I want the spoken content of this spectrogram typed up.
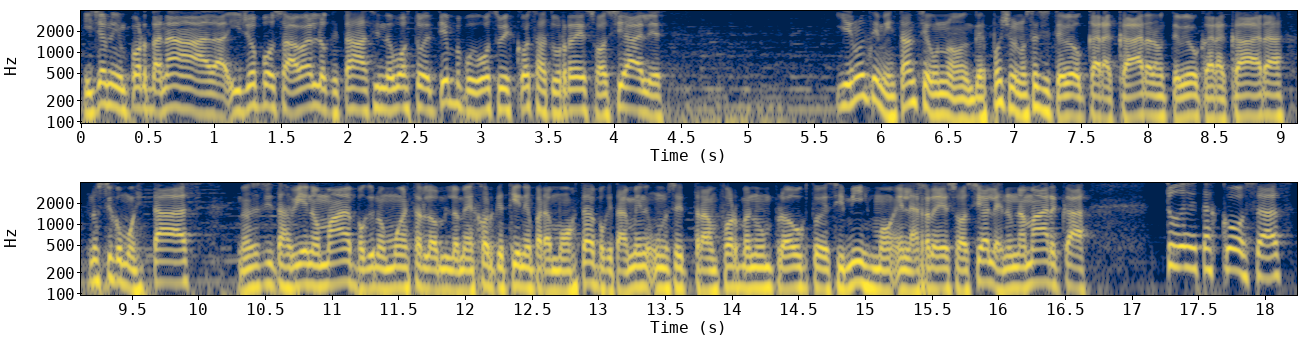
y ya no importa nada, y yo puedo saber lo que estás haciendo vos todo el tiempo porque vos subís cosas a tus redes sociales. Y en última instancia, uno, después yo no sé si te veo cara a cara, no te veo cara a cara, no sé cómo estás, no sé si estás bien o mal, porque uno muestra lo, lo mejor que tiene para mostrar, porque también uno se transforma en un producto de sí mismo, en las redes sociales, en una marca. Todas estas cosas,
